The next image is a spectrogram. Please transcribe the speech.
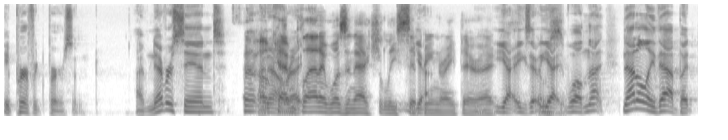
a perfect person. I've never sinned. Okay, know, I'm glad I wasn't actually sipping Yeah. right there. I- Yeah, exactly. Yeah, well, not not only that, but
